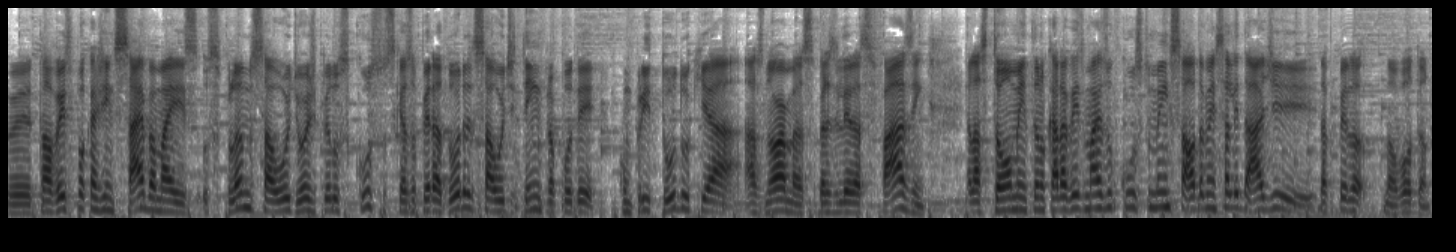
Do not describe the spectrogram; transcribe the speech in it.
eh, talvez pouca gente saiba, mas os planos de saúde hoje, pelos custos que as operadoras de saúde têm para poder cumprir tudo o que a, as normas brasileiras fazem, elas estão aumentando cada vez mais o custo mensal da mensalidade da pela não voltando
